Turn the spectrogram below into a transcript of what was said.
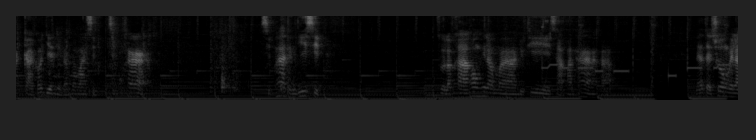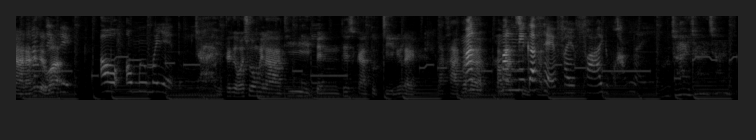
อากาศก็เย็นอยู่นะประมาณ 10 15 15ถึง20 ส่วนราคาห้องที่เรามาอยู่ที่ 3,500นะครับ แล้วแต่ช่วงเวลานะถ้าเกิดว่า เอาเอามือมาแหย่ตรงนี้ ใช่ ถ้าเกิดว่าช่วงเวลาที่เป็นเทศกาลตรุษจีนหรืออะไร ราคาก็มันจะประมัมานณมีสี่กระพัแสไฟฟ้าอยู่ข้างใน ใช่ใช่ใช่ใช่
